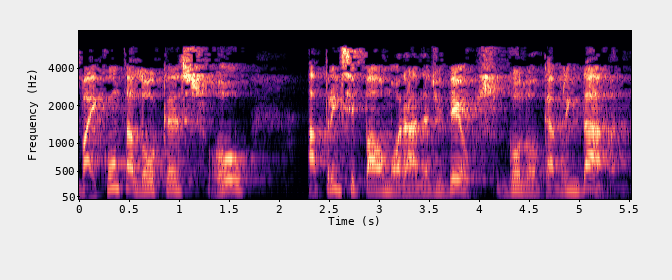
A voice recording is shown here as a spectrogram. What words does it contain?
Vaikuntha Lokas ou a principal morada de Deus, Goloka Vrindavana.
